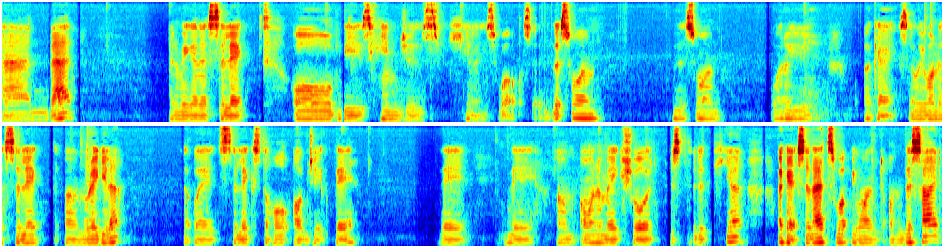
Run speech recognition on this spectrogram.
and that and we're going to select all these hinges here as well. So this one this one what are you okay so we want to select um, regular. That way it selects the whole object there there there um, I want to make sure just did it here. Okay so that's what we want on this side.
